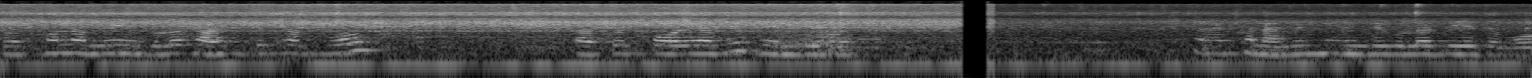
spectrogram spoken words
তখন আমি এগুলো ভাজতে থাকব। তারপর পরে আমি ভেন্ডি দেবো। এখন আমি ভেন্ডিগুলো দিয়ে দেবো।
